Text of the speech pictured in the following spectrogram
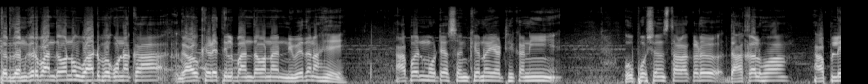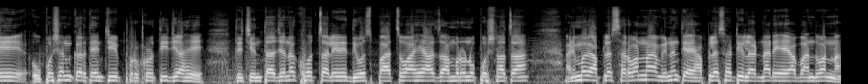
तर धनगर बांधवांनो वाट बघू नका. गावखेड्यातील बांधवांना निवेदन आहे. आपण मोठ्या संख्येनं या ठिकाणी उपोषण स्थळाकडं दाखल व्हा. आपले उपोषणकर्त्यांची प्रकृती जी आहे ती चिंताजनक होत चाललेले दिवस पाचवा आहे आज आमरण उपोषणाचा. आणि मग आपल्या सर्वांना विनंती आहे आपल्यासाठी लढणाऱ्या या बांधवांना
